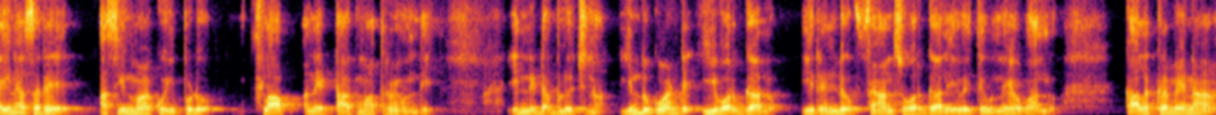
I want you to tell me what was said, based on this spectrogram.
అయినా సరే ఆ సినిమాకు ఇప్పుడు ఫ్లాప్ అనే టాక్ మాత్రమే ఉంది. ఎన్ని డబ్బులు వచ్చినా ఎందుకు అంటే ఈ వర్గాలు ఈ రెండు ఫ్యాన్స్ వర్గాలు ఏవైతే ఉన్నాయో వాళ్ళు కాలక్రమేణా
